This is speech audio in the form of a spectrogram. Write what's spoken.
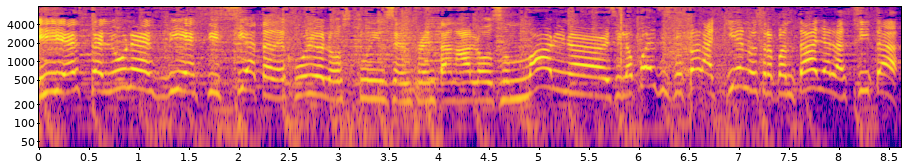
Y este lunes 17 de julio los Twins se enfrentan a los Mariners y lo puedes disfrutar aquí en nuestra pantalla. La cita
